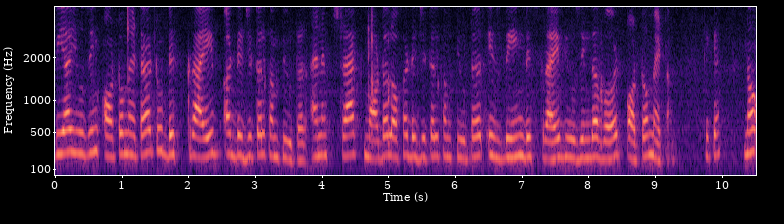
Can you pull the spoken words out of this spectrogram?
we are using automata to describe a digital computer an abstract model of a digital computer is being described using the word automata ठीक है now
